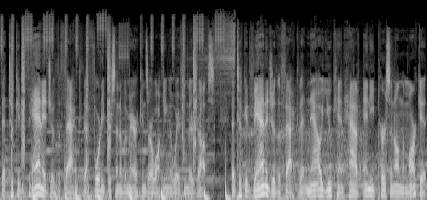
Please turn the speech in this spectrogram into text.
that took advantage of the fact that 40% of Americans are walking away from their jobs, that took advantage of the fact that now you can have any person on the market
